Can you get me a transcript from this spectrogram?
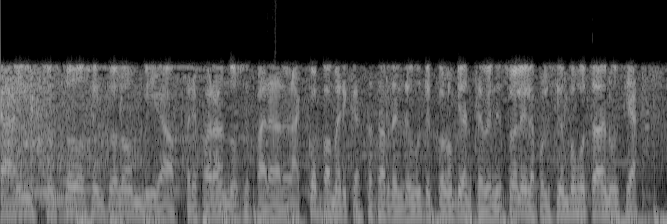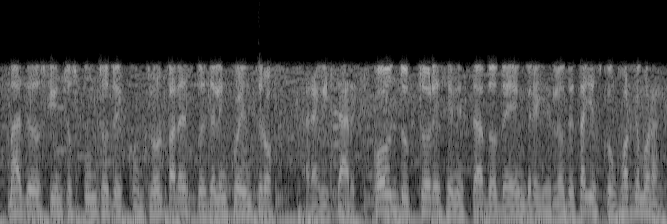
Ya listos todos en Colombia, preparándose para la Copa América esta tarde, el debut de Colombia ante Venezuela y la policía en Bogotá anuncia más de 200 puntos de control para después del encuentro para evitar conductores en estado de embriaguez. Los detalles con Jorge Morales.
